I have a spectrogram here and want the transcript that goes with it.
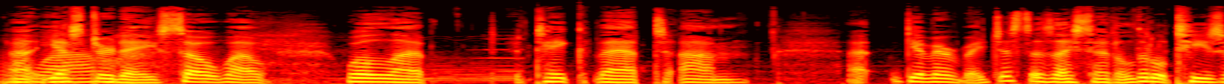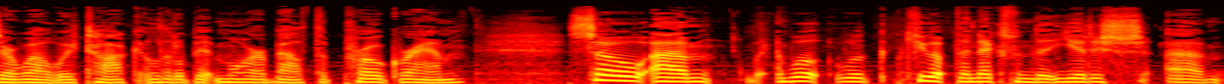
uh, wow. yesterday. So uh, we'll uh, take that. Um, uh, give everybody, just as I said, a little teaser while we talk a little bit more about the program. So um, we'll we'll cue up the next one, the Yiddish um,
